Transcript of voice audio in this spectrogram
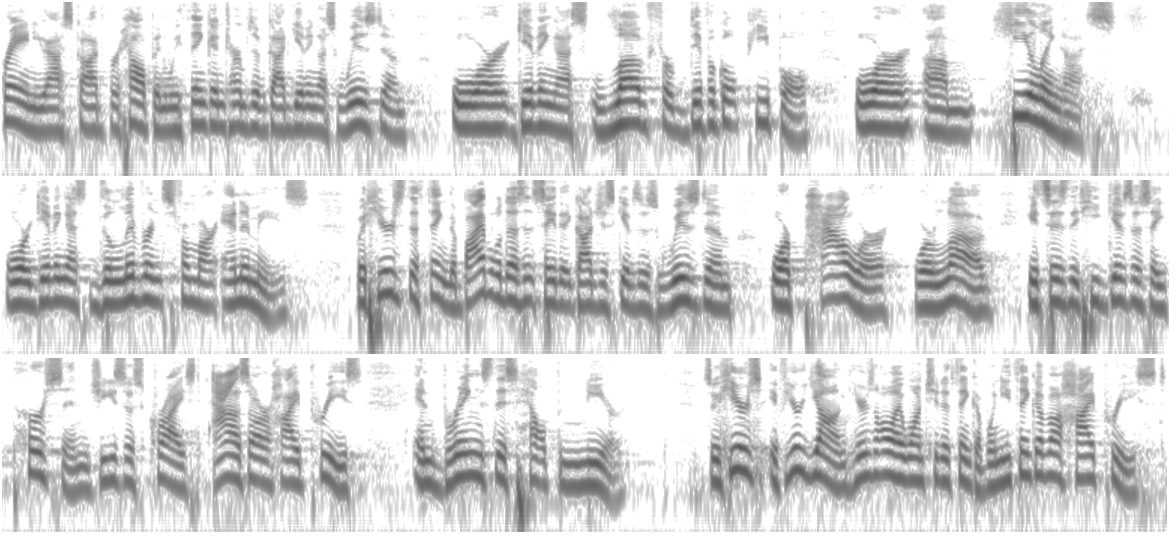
pray and you ask God for help. And we think in terms of God giving us wisdom or giving us love for difficult people or um, healing us or giving us deliverance from our enemies. But here's the thing the Bible doesn't say that God just gives us wisdom or power or love. It says that He gives us a person, Jesus Christ, as our high priest and brings this help near. So here's, if you're young, here's all I want you to think of. When you think of a high priest,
